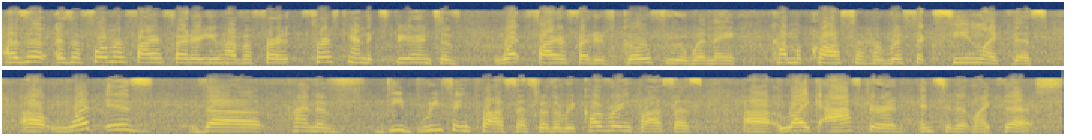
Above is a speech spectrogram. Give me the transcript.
As a, as a former firefighter, you have a fir- firsthand experience of what firefighters go through when they come across a horrific scene like this. Uh, what is the kind of debriefing process or the recovering process uh, like after an incident like this?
